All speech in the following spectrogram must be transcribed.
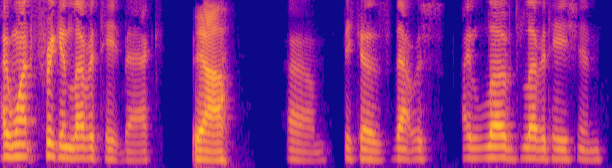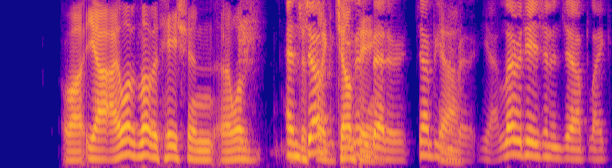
I want freaking levitate back. Yeah. Um, because that was I loved levitation Well, yeah, I loved levitation. And I love and Just, jump like, jumping. even better. Jump even Yeah. better. Yeah, levitation and jump. Like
